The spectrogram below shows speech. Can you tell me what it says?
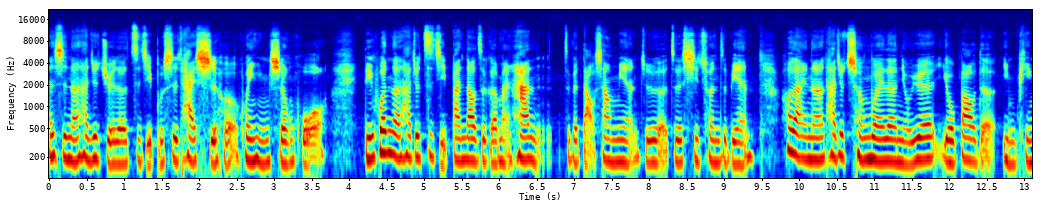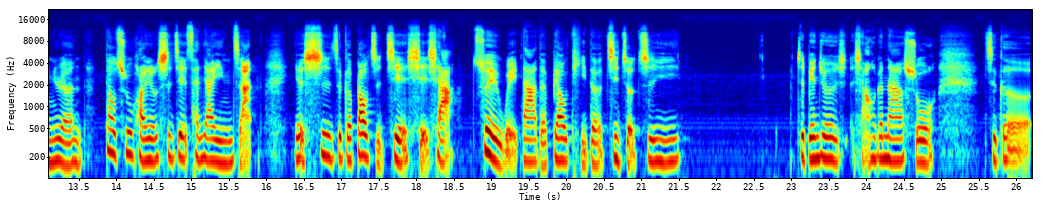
但是呢，他就觉得自己不是太适合婚姻生活。离婚了，他就自己搬到这个曼哈这个岛上面，就是这个西村这边。后来呢，他就成为了纽约邮报的影评人，到处环游世界参加影展，也是这个报纸界写下最伟大的标题的记者之一。这边就是想要跟大家说。这个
